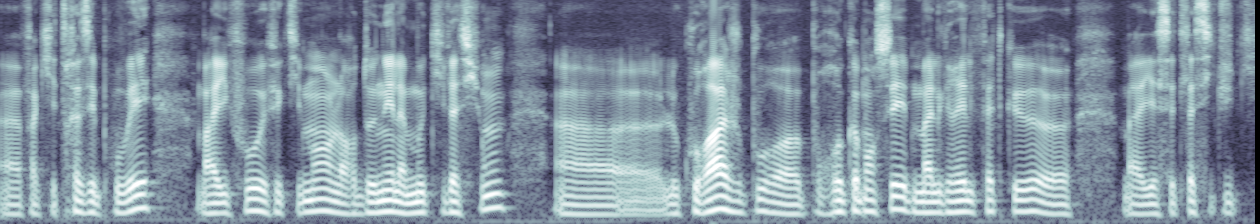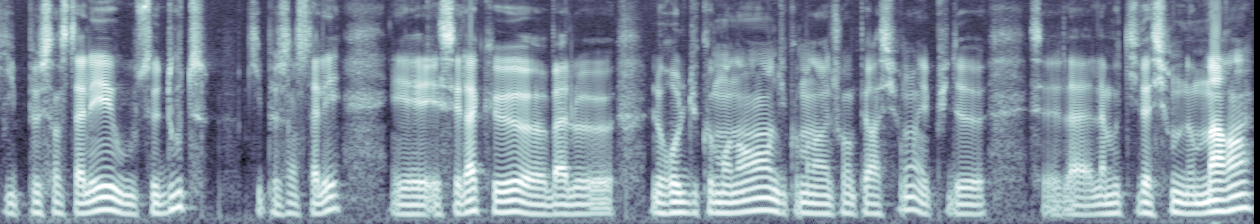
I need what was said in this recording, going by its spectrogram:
euh, enfin qui est très éprouvée, bah, il faut effectivement leur donner la motivation, euh, le courage pour, euh, pour recommencer malgré le fait que bah, y a cette lassitude qui peut s'installer ou ce doute qui peut s'installer. Et, c'est là que bah, le, le, rôle du commandant, du commandant adjoint opération, et puis de la, motivation de nos marins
